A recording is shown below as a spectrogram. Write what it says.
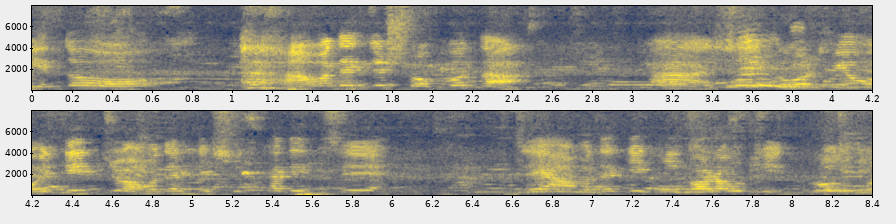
কিন্তু আমাদের যে সভ্যতা হ্যাঁ সেই ধর্মীয় ঐতিহ্য আমাদেরকে শিক্ষা দিচ্ছে যে আমাদেরকে কি করা উচিত? গ্রন্থ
